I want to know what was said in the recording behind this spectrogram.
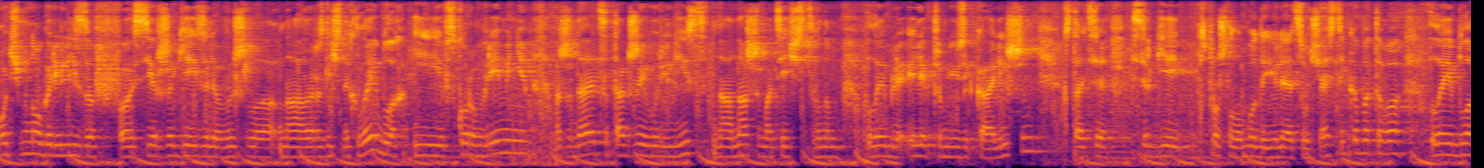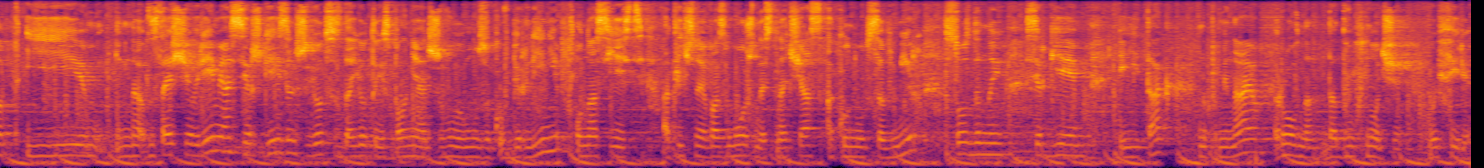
очень много релизов э, Сержа Гейзеля вышло на различных лейблах, и в скором времени ожидается также его релиз на нашем отечественном лейбле Electro Music Coalition. Кстати, Сергей с прошлого года является участником этого лейбла, и в настоящее время Серж Гейзель живет, создает и исполняет живую музыку в Берлине. У нас есть отличная возможность на час окунуться в мир, созданный Сергеем. И так, напоминаю, ровно до двух ночи в эфире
